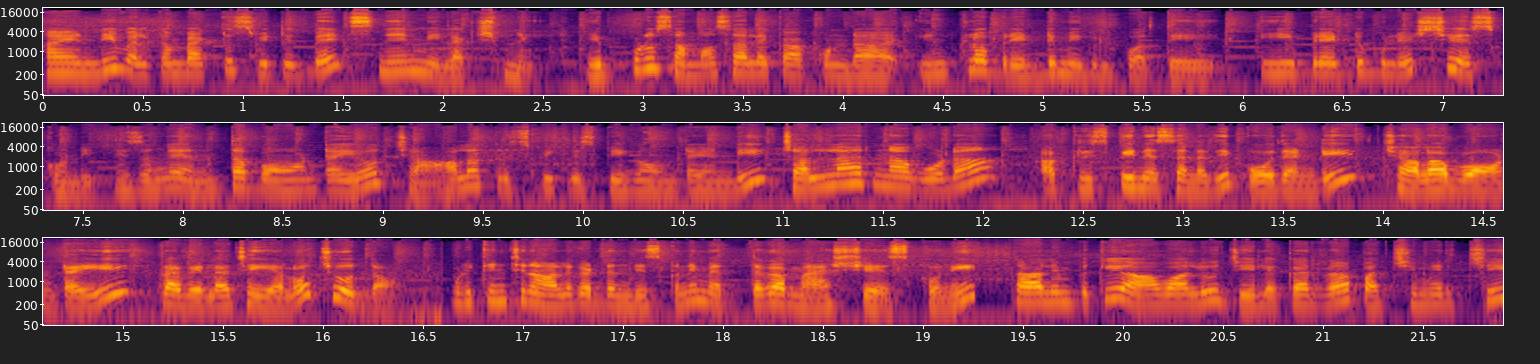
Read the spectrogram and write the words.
హాయ్ అండి welcome back to sweet with bakes నేను మీ లక్ష్మిని. ఎప్పుడు సమోసాలే కాకుండా ఇంట్లో బ్రెడ్ మిగిలిపోతే ఈ బ్రెడ్ బుల్లెట్స్ చేసుకోండి. నిజంగా ఎంత బాగుంటాయో చాలా క్రిస్పీ క్రిస్పీగా ఉంటాయండి. చల్లారినా కూడా ఆ క్రిస్పీనెస్ అనేది పోదండి. చాలా బాగుంటాయి. అవి ఎలా చేయాలో చూద్దాం. ఉడికించిన ఆలుగడ్డను తీసుకుని మెత్తగా మ్యాష్ చేసుకొని తాలింపుకి ఆవాలు జీలకర్ర పచ్చిమిర్చి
